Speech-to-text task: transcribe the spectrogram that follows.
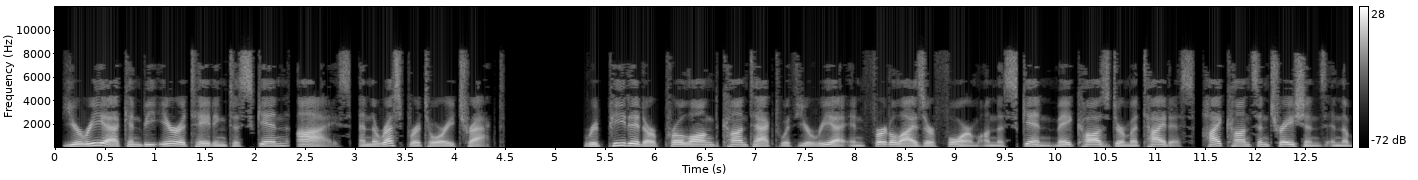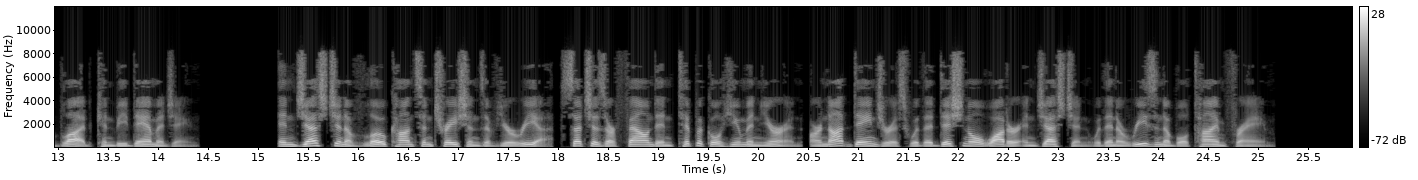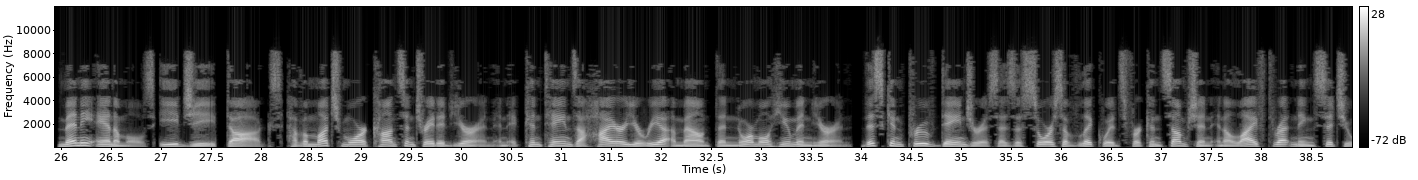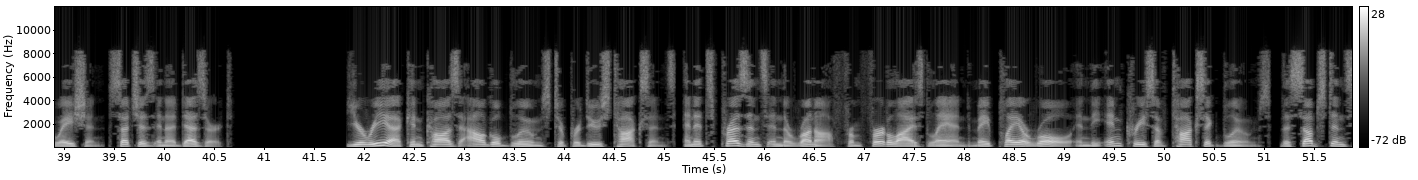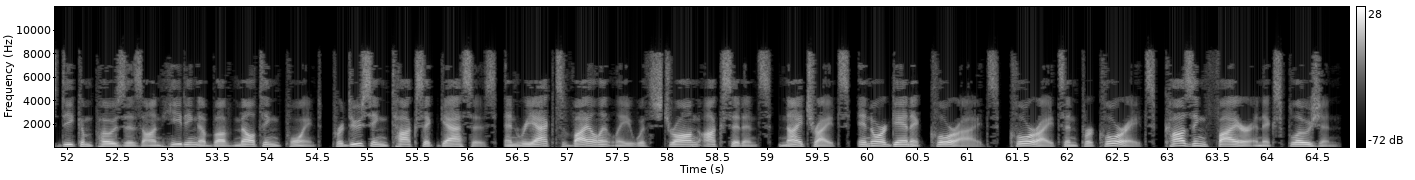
Urea can be irritating to skin, eyes, and the respiratory tract. Repeated or prolonged contact with urea in fertilizer form on the skin may cause dermatitis. High concentrations in the blood can be damaging. Ingestion of low concentrations of urea, such as are found in typical human urine, are not dangerous with additional water ingestion within a reasonable time frame. Many animals e.g., dogs have a much more concentrated urine and it contains a higher urea amount than normal human urine. This can prove dangerous as a source of liquids for consumption in a life-threatening situation such as in a desert. Urea can cause algal blooms to produce toxins, and its presence in the runoff from fertilized land may play a role in the increase of toxic blooms. The substance decomposes on heating above melting point, producing toxic gases, and reacts violently with strong oxidants, nitrites, inorganic chlorides, chlorites and perchlorates, causing fire and explosion.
